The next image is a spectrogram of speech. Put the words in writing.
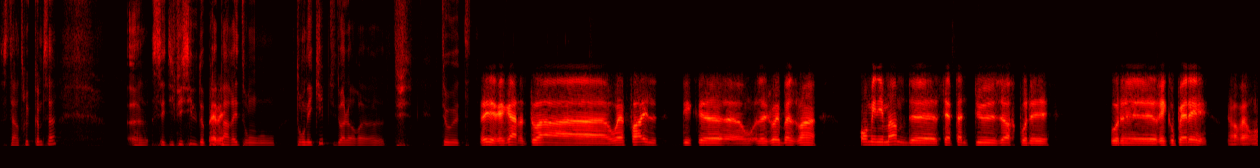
c'était un truc comme ça. C'est difficile de Oui, oui. préparer ton, ton équipe. Tu dois leur. Euh, Oui, regarde, toi, UEFA, il dit que euh, le joueur a besoin au minimum de 72 heures pour, euh, pour euh, récupérer. On avait-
